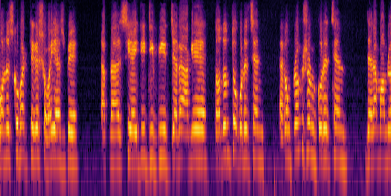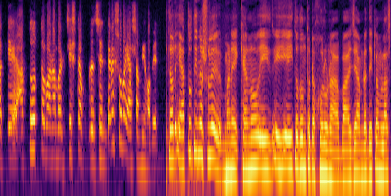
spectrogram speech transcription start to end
মনোজ কুমার থেকে সবাই আসবে, আপনার সিআইডি ডিবি যারা আগে তদন্ত করেছেন এবং প্রশাসন করেছেন যারা মামলাকে আত্মহত্যা বানাবার চেষ্টা করেছেন তারা সবাই আসামি হবেন। তাহলে এতদিন আসলে মানে কেন এই এই তদন্তটা হলো না? বা যে আমরা দেখলাম লাস্ট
